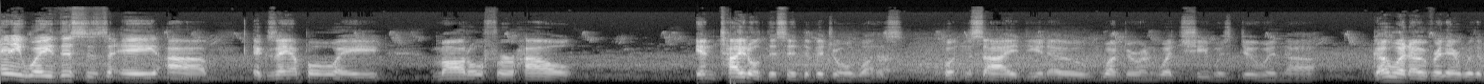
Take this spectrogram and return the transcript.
anyway, this is a uh, example, a model for how entitled this individual was. Putting aside, you know, wondering what she was doing, uh, going over there with him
